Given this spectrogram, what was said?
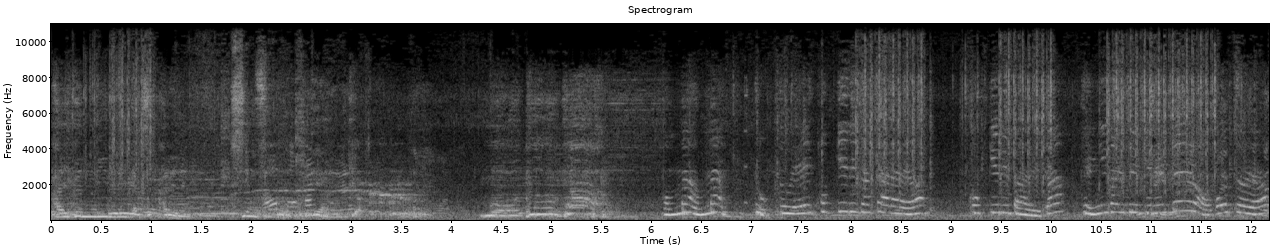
밝은 미래를 약속하는 신사대학교 모두가 엄마, 엄마, 독도에 코끼리가 살아요. 갱이갈매기를 매일 업어줘요.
